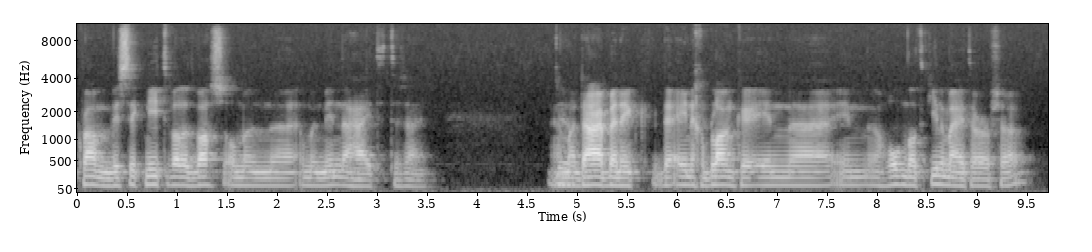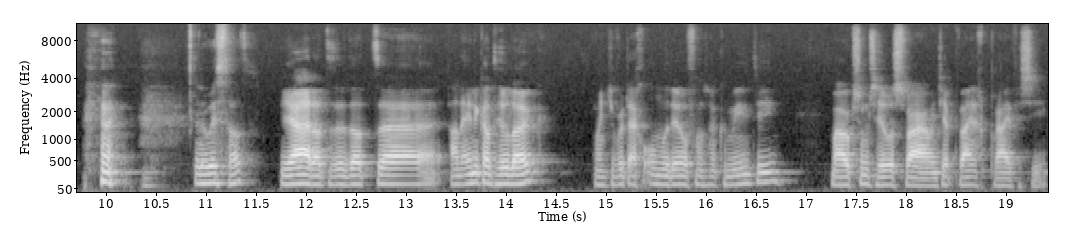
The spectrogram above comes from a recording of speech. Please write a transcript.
kwam, wist ik niet wat het was om een, uh, om een minderheid te zijn. Uh, ja. Maar daar ben ik de enige blanke in, in 100 kilometer of zo. en hoe is dat? Ja, dat, dat aan de ene kant heel leuk, want je wordt echt onderdeel van zo'n community. Maar ook soms heel zwaar, want je hebt weinig privacy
